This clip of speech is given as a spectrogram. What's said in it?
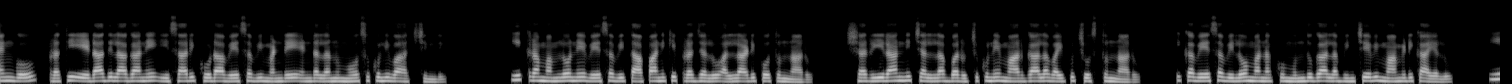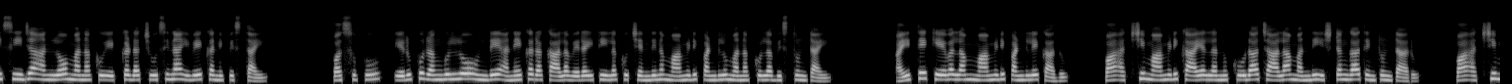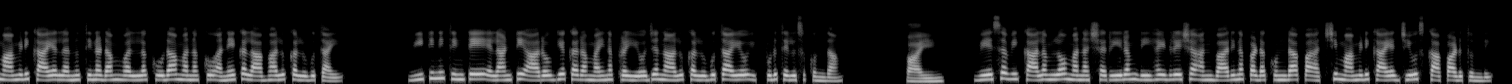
Mango ప్రతి ఏడాదిలాగానే ఈసారి కూడా వేసవి మండే ఎండలను మోసుకుని వచ్చింది ఈ క్రమంలోనే వేసవి తాపానికి ప్రజలు అల్లాడిపోతున్నారు. శరీరాన్ని చల్లబరుచుకునే మార్గాల వైపు చూస్తున్నారు. ఇక వేసవిలో మనకు ముందుగా లభించేవి మామిడికాయలు. ఈ సీజన్లో మనకు ఎక్కడ చూసినా ఇవే కనిపిస్తాయి. పసుపు ఎరుపు రంగుల్లో ఉండే అనేక రకాల వెరైటీలకు చెందిన మామిడి పండ్లు మనకు లభిస్తుంటాయి. అయితే కేవలం మామిడి పండ్లే కాదు పచ్చి అచ్చి కూడా చాలా మంది ఇష్టంగా తింటుంటారు. పా అచ్చి మామిడి కాయలను తినడం వల్ల కూడా మనకు అనేక లాభాలు కలుగుతాయి. వీటిని తింటే ఎలాంటి ఆరోగ్యకరమైన ప్రయోజనాలు కలుగుతాయో ఇప్పుడు తెలుసుకుందాం. పాయింట్. వేసవి కాలంలో మన శరీరం డిహైడ్రేషన్ బారిన పడకుండా పా అచ్చి మామిడికాయ జ్యూస్ కాపాడుతుంది.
